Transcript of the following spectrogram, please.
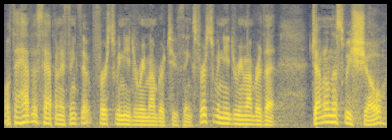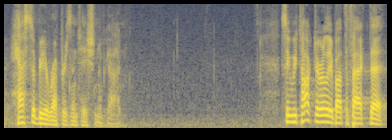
Well, to have this happen, I think that first we need to remember two things. First, we need to remember that gentleness we show has to be a representation of God. See, we talked earlier about the fact that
